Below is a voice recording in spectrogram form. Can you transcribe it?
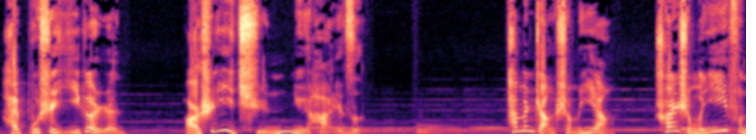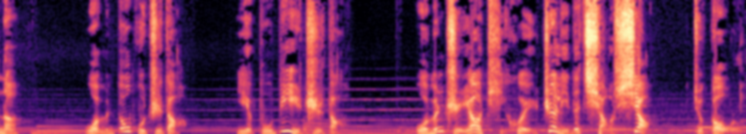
还不是一个人，而是一群女孩子。她们长什么样，穿什么衣服呢？我们都不知道，也不必知道。我们只要体会这里的巧笑就够了。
